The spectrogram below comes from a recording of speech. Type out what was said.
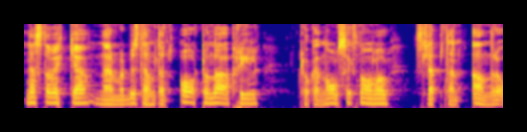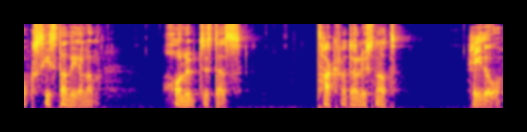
Nästa vecka, närmare bestämt den 18 april klockan 06.00 släpps den andra och sista delen. Håll ut tills dess. Tack för att du har lyssnat. Hej då!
